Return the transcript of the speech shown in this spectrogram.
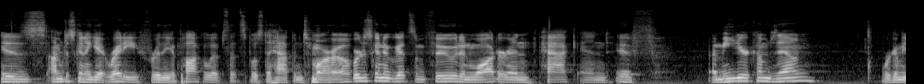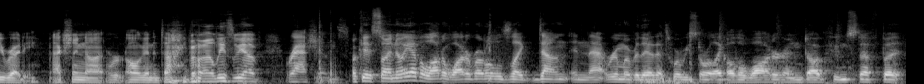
is I'm just to get ready for the apocalypse that's supposed to happen tomorrow. We're just to get some food and water and pack and if a meteor comes down, we're gonna be ready. Actually not, we're all gonna die, but at least we have rations. Okay, so I know you have a lot of water bottles like down in that room over there. That's where we store like all the water and dog food and stuff, but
